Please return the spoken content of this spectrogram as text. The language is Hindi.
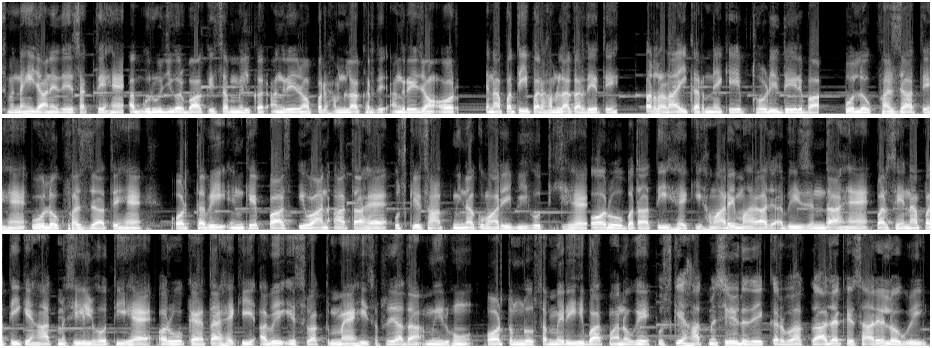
इसमें नहीं जाने दे सकते हैं। अब गुरुजी और बाकी सब मिलकर अंग्रेज़ों पर हमला कर दे अंग्रेज़ों और सेनापति पर हमला कर देते हैं। और लड़ाई करने के थोड़ी देर बाद वो लोग फंस जाते हैं। वो लोग फंस जाते हैं और तभी इनके पास इवान आता है। उसके साथ मीना कुमारी भी होती है और वो बताती है कि हमारे महाराज अभी ज़िंदा हैं, पर सेनापति के हाथ में सील होती है और वो कहता है कि अभी इस वक्त मैं ही सबसे ज़्यादा अमीर हूँ और तुम लोग सब मेरी ही बात मानोगे। उसके हाथ में सील देख कर राजा के सारे लोग भी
